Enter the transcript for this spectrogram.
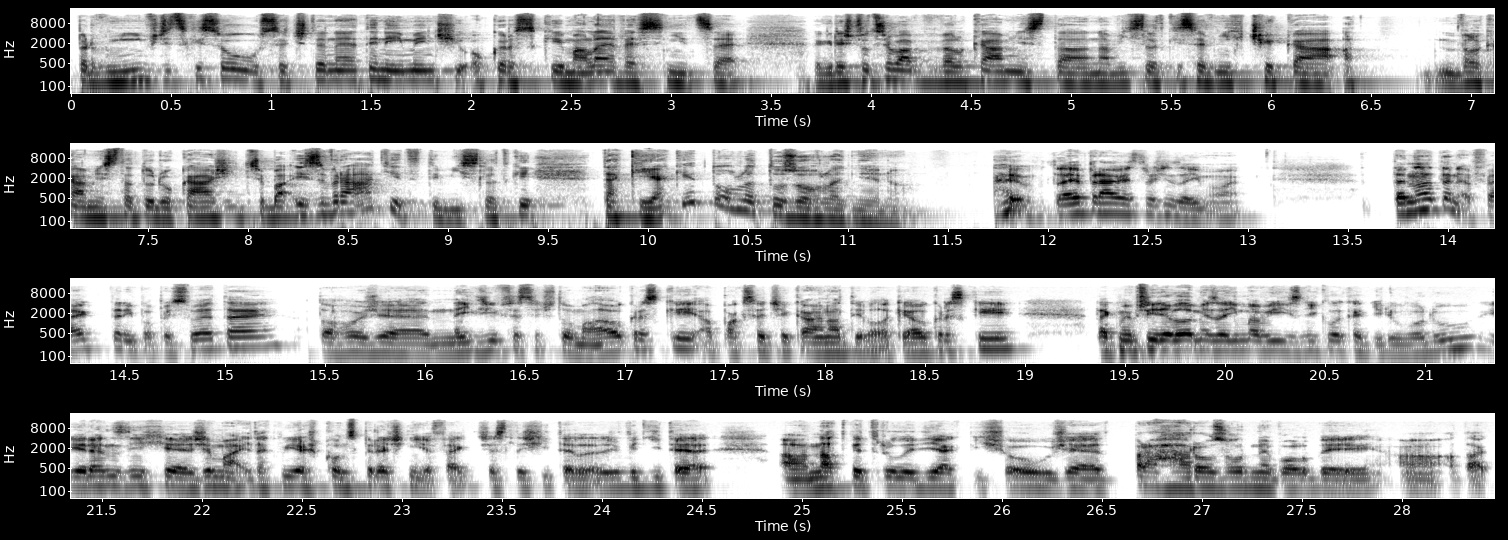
první vždycky jsou sečtené ty nejmenší okrsky, malé vesnice, když to třeba velká města, na výsledky se v nich čeká a velká města to dokáží třeba i zvrátit ty výsledky. Tak jak je tohle to zohledněno? To je právě strašně zajímavé tenhle ten efekt, který popisujete, toho, že nejdřív se sečtou malé okrsky a pak se čeká na ty velké okrsky, tak mi přijde velmi zajímavý z několika důvodů. Jeden z nich je, že má i takový až konspirační efekt, že slyšíte, že vidíte na Twitteru lidi, jak píšou, že Praha rozhodne volby a, a tak.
